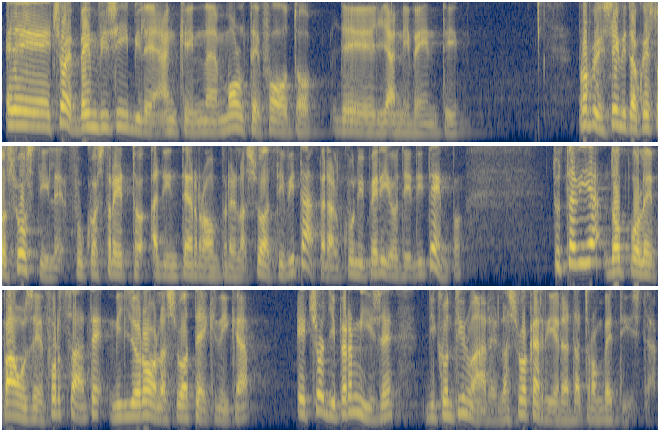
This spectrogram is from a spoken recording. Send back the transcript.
e cioè ben visibile anche in molte foto degli anni 20. Proprio in seguito a questo suo stile fu costretto ad interrompere la sua attività per alcuni periodi di tempo. Tuttavia, dopo le pause forzate, migliorò la sua tecnica e ciò gli permise di continuare la sua carriera da trombettista.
